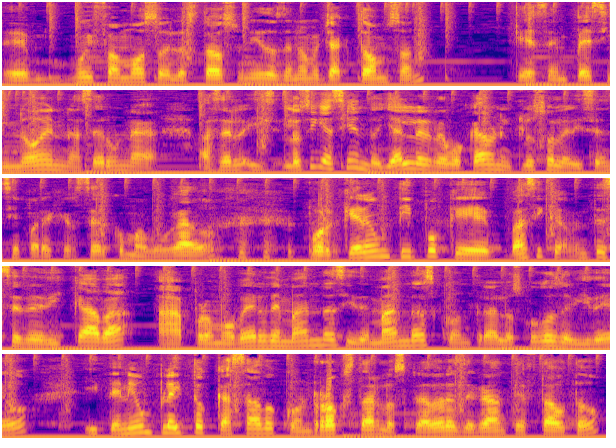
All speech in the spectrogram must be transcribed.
eh, muy famoso de los Estados Unidos de nombre Jack Thompson, que se empecinó en hacer una hacer y lo sigue haciendo ya le revocaron incluso la licencia para ejercer como abogado porque era un tipo que básicamente se dedicaba a promover demandas y demandas contra los juegos de video y tenía un pleito casado con Rockstar los creadores de Grand Theft Auto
